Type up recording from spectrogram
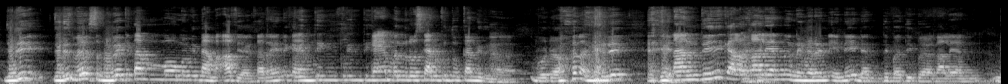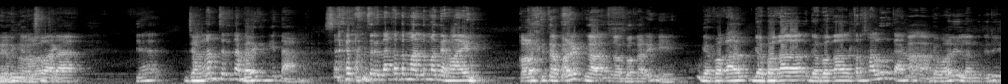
jadi jadi sebenarnya sebelumnya kita mau meminta maaf ya karena ini kayak Kelinting, kelinting. kayak meneruskan kutukan gitu. Nah. bodoh amat. Jadi nanti kalau kalian dengerin ini dan tiba-tiba kalian mendengar kalau suara ya jangan cerita balik ke kita. Saya akan cerita ke teman-teman yang lain. Kalau kita balik nggak nggak bakal ini. Nggak bakal nggak bakal nggak bakal tersalurkan Ah. nggak bakal hilang. Jadi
